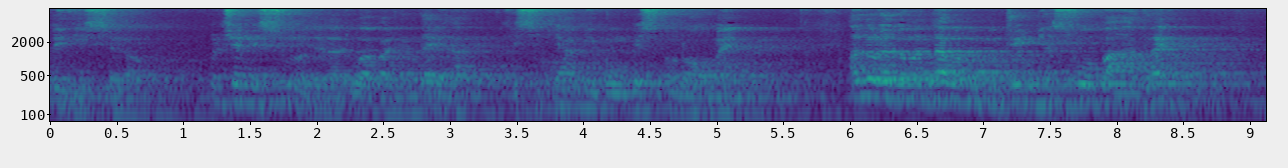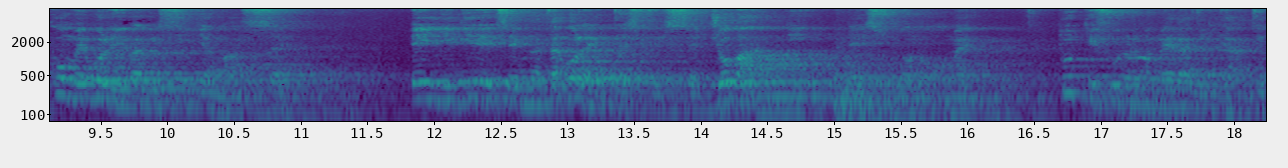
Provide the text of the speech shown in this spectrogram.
le dissero non c'è nessuno della tua parentela che si chiami con questo nome. Allora domandavano cugini a suo padre come voleva che si chiamasse. Egli chiese una tavoletta e scrisse Giovanni è il suo nome. Tutti furono meravigliati.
